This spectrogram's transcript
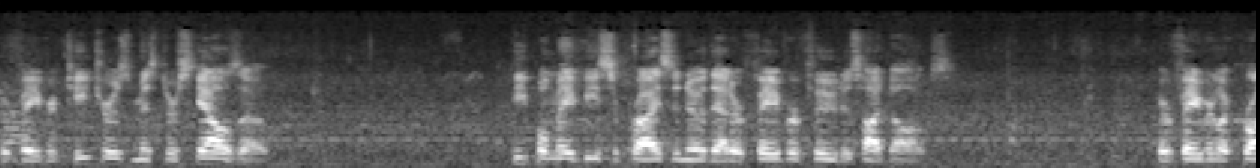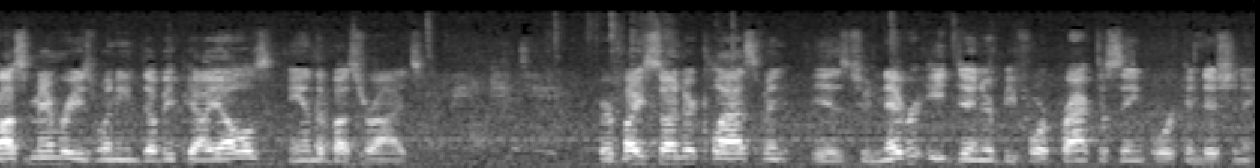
Her favorite teacher is Mr. Scalzo. People may be surprised to know that her favorite food is hot dogs. Her favorite lacrosse memory is winning WPIALs and the bus rides. Her advice to underclassmen is to never eat dinner before practicing or conditioning.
